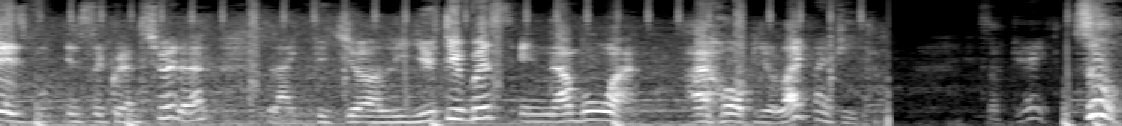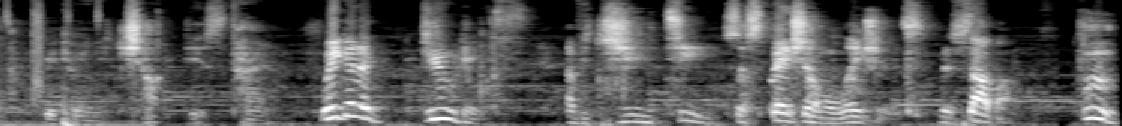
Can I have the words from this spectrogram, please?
Facebook, Instagram, Twitter like video only YouTubers in number one. I hope you like my video. It's okay. So we're going to chuck this time. We're gonna do this of GT suspension relations with Saba. Hmm.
